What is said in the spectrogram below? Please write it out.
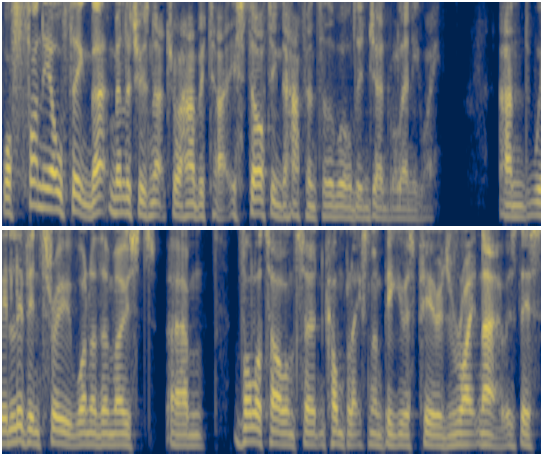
Well, funny old thing, that military's natural habitat is starting to happen to the world in general anyway. And we're living through one of the most um, volatile, uncertain, complex, and ambiguous periods right now as this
